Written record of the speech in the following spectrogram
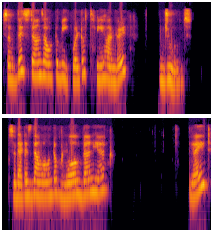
So this turns out to be equal to 300 joules. So that is the amount of work done here, right?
